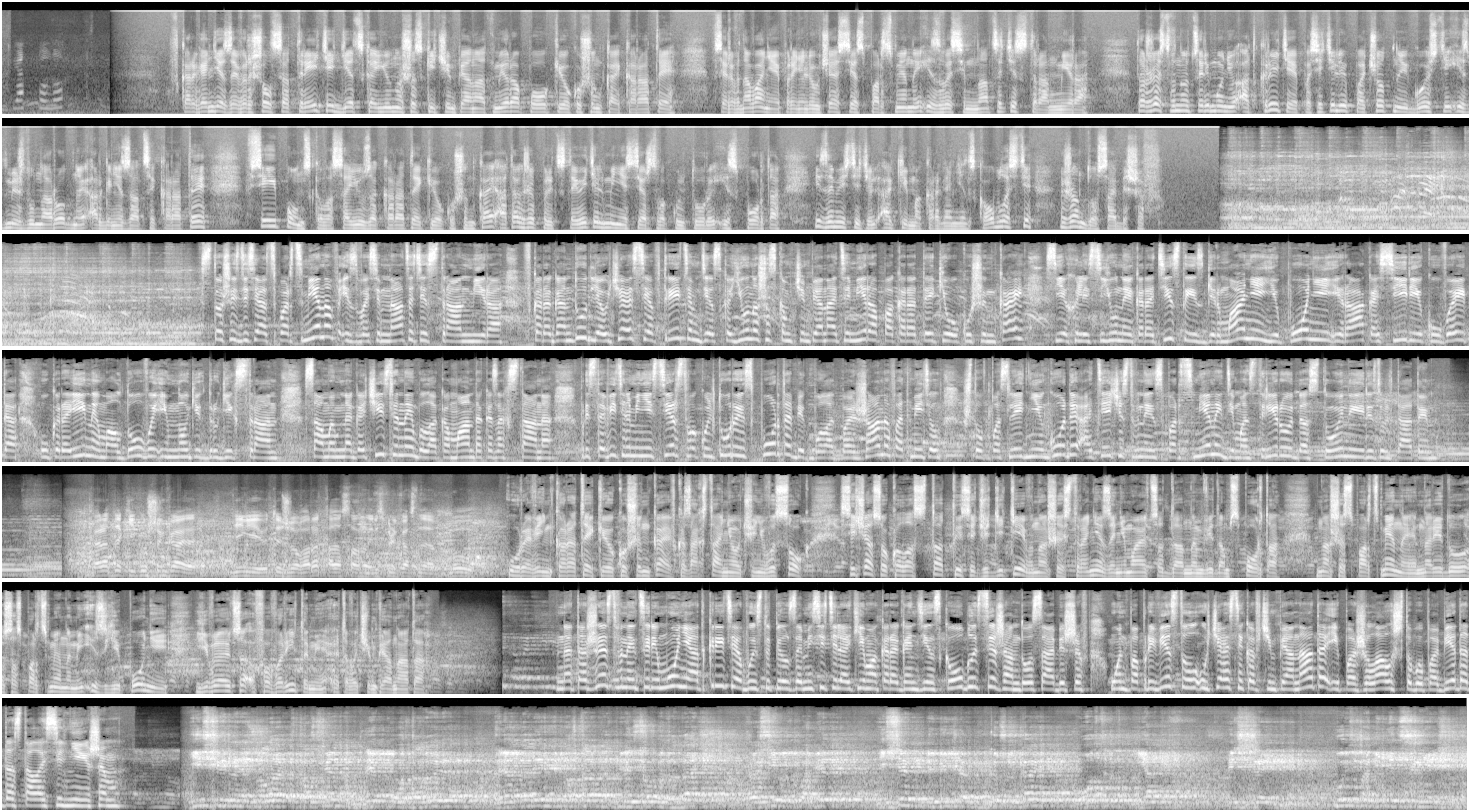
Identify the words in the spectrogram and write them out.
Караганде завершился третий детско-юношеский чемпионат мира по киокушинкай карате. В соревновании приняли участие спортсмены из 18 стран мира. Торжественную церемонию открытия посетили почетные гости из Международной организации карате, Всеяпонского союза карате киокушинкай, а также представитель Министерства культуры и спорта и заместитель Акима Карагандинской области Жандос Абишев. 160 спортсменов из 18 стран мира. В Караганду для участия в третьем детско-юношеском чемпионате мира по карате Киокушинкай съехались юные каратисты из Германии, Японии, Ирака, Сирии, Кувейта, Украины, Молдовы и многих других стран. Самой многочисленной была команда Казахстана. Представитель Министерства культуры и спорта Бекболат Байжанов отметил, что в последние годы отечественные спортсмены демонстрируют достойные результаты. Каратэ кикушинкай деңгейі өте жоғары қазақстан республикасында бұл Уровень карате киокушинкай в Казахстане очень высок. Сейчас около 100 тысяч детей в нашей стране занимаются данным видом спорта. Наши спортсмены, наряду со спортсменами из Японии, являются фаворитами этого чемпионата. На торжественной церемонии открытия выступил заместитель Акима Карагандинской области Жандос Абишев. Он поприветствовал участников чемпионата и пожелал, чтобы победа досталась сильнейшим. Искренне желаю спортсменам крепкого здоровья, преодоления поставленных перед собой задач, красивых побед и всем любителям Кушинкай острых, ярких впечатлений. Пусть победит сильнейший.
